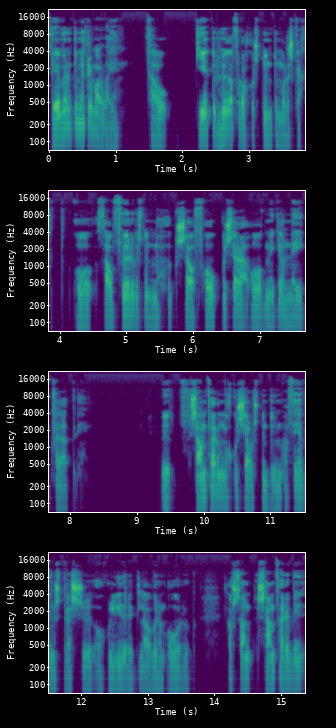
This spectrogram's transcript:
Þegar við nöndum miklu málagi þá getur huga fyrir okkur stundum orðið skakt og þá förum við stundum að hugsa og fókusera of mikið á neikvæðatri. Við samfærum okkur sjálfstundum af því að við erum stressuð og okkur líður illa og við erum órug þá samfærum við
